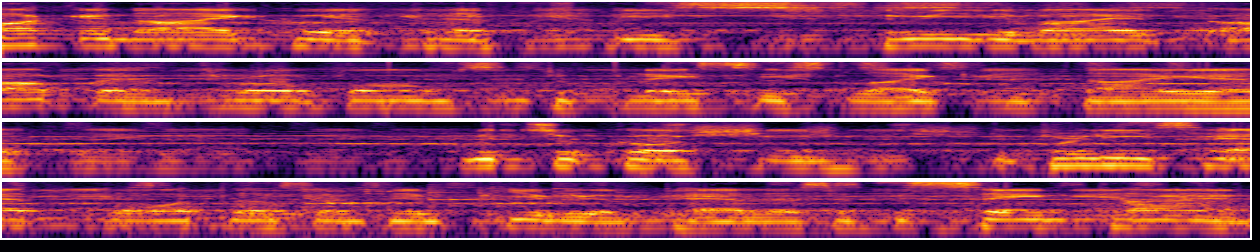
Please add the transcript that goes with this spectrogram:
Puck and I could have these three divide up and throw bombs into places like the Diet, Mitsukoshi, the police headquarters and the Imperial Palace at the same time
